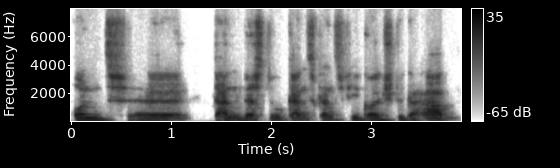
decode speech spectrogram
und äh, dann wirst du ganz, ganz viel Goldstücke haben.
